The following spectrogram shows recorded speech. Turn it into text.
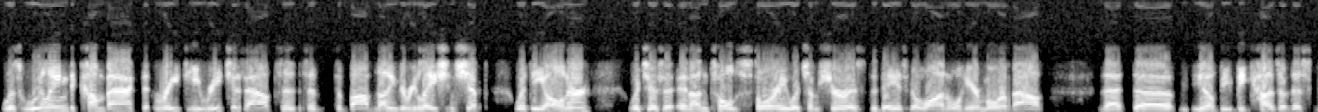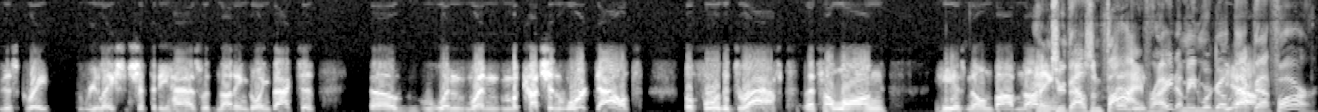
was willing to come back, that reach, he reaches out to, to, to Bob Nutting, the relationship with the owner, which is a, an untold story, which I'm sure as the days go on, we'll hear more about. That uh, you know, be, because of this this great relationship that he has with Nutting, going back to uh, when when McCutchen worked out before the draft. That's how long he has known Bob Nutting. In 2005, he- right? I mean, we're going Yeah. back that far.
